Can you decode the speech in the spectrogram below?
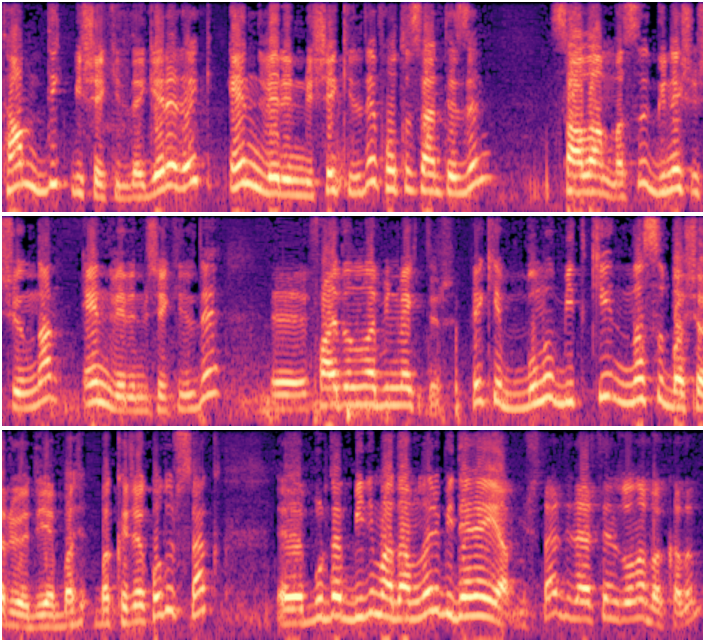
tam dik bir şekilde gelerek en verimli şekilde fotosentezin sağlanması, güneş ışığından en verimli şekilde e, faydalanabilmektir. Peki bunu bitki nasıl başarıyor diye bakacak olursak, e, burada bilim adamları bir deney yapmışlar. Dilerseniz ona bakalım.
